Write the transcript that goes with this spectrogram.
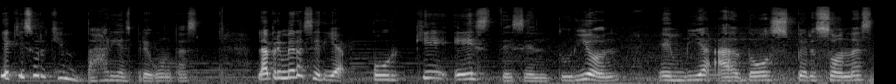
Y aquí surgen varias preguntas. La primera sería, ¿por qué este centurión envía a dos personas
